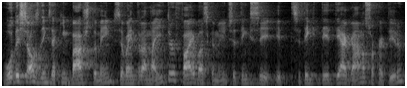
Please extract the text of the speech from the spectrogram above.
Vou deixar os links aqui embaixo também. Você vai entrar na EtherFi, basicamente. Você tem que ser, você tem que ter TH na sua carteira,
